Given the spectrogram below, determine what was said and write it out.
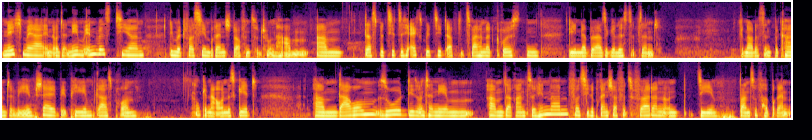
nicht mehr in Unternehmen investieren, die mit fossilen Brennstoffen zu tun haben. Ähm, das bezieht sich explizit auf die 200 größten, die in der Börse gelistet sind. Genau, das sind Bekannte wie Shell, BP, Gazprom. Genau, und es geht ähm, darum, so diese Unternehmen ähm, daran zu hindern, fossile Brennstoffe zu fördern und sie dann zu verbrennen,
